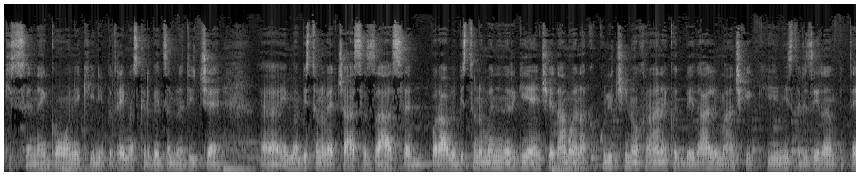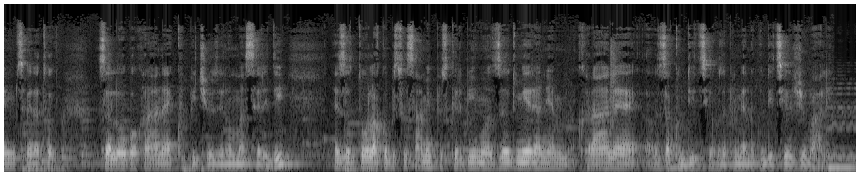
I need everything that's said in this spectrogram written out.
ki se ne goni, ki ni potrebno skrbeti za mladiče, eh, ima bistveno več časa za sebe, porablja bistveno manj energije. Če damo enako količino hrane, kot bi dali mački, ki ni sterilizirana, potem seveda to zalogo hrane kopiči oziroma se redi. Zato lahko v bistvu sami poskrbimo z odmerjanjem hrane za kondicijo, za primerno kondicijo živali.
